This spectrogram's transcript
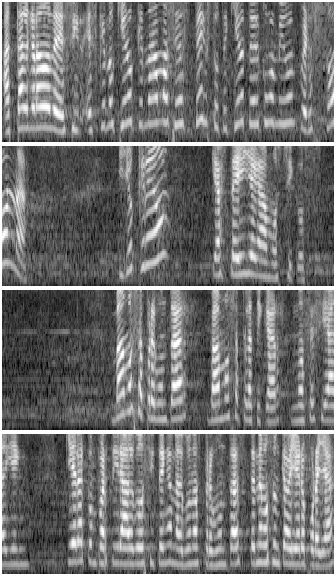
a tal grado de decir, es que no quiero que nada más seas texto, te quiero tener como amigo en persona. Y yo creo que hasta ahí llegamos, chicos. Vamos a preguntar vamos a platicar. No sé si alguien quiera compartir algo, si tengan algunas preguntas. Tenemos un caballero por allá.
